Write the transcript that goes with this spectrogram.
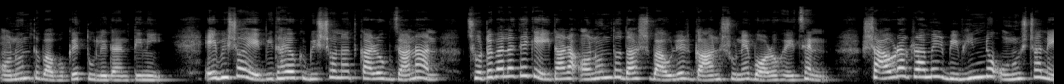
অনন্তবাবুকে তুলে দেন তিনি। এ বিষয়ে বিধায়ক বিশ্বনাথ কারক জানান, ছোটবেলা থেকেই তাঁরা অনন্ত দাস বাউলের গান শুনে বড় হয়েছেন। শাওড়া গ্রামের বিভিন্ন অনুষ্ঠানে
